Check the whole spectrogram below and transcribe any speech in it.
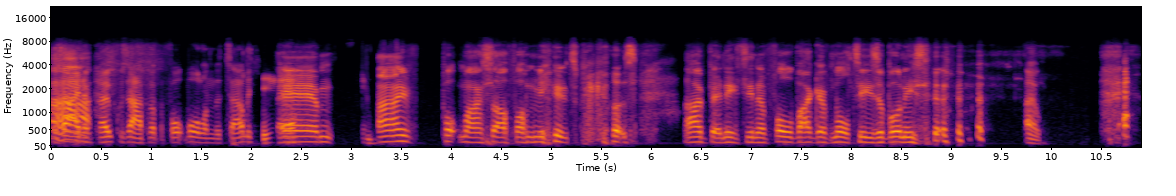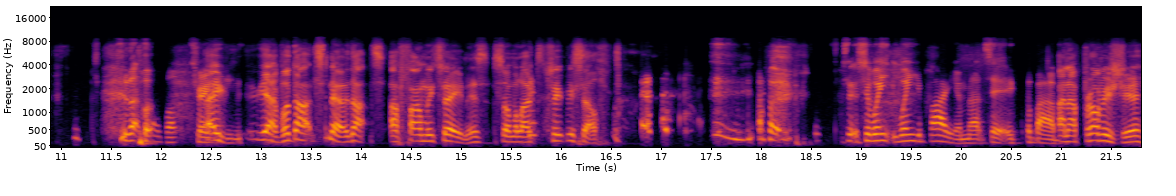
I don't know because I've got the football on the telly. Yeah. Um, I've put myself on mute because I've been eating a full bag of Malteser bunnies. Oh. So that's all about Hey, yeah, but that's no, that's I found my trainers, so I'm allowed to treat myself. so, so when when you buy them, that's it. a Kebab. And I promise you,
